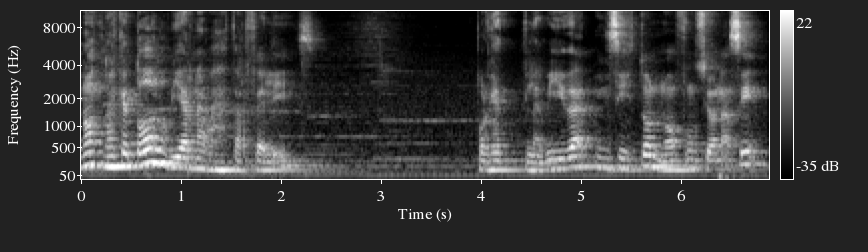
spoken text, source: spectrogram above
no, no es que todos los viernes vas a estar feliz. Porque la vida, insisto, no funciona así.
